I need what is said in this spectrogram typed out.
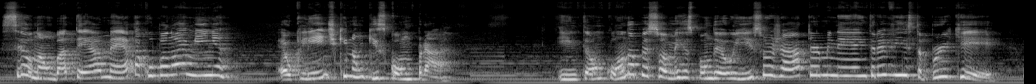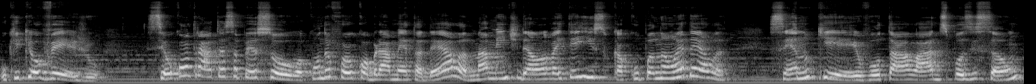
se eu não bater a meta, a culpa não é minha. É o cliente que não quis comprar". Então, quando a pessoa me respondeu isso, eu já terminei a entrevista. Por quê? O que que eu vejo? Se eu contrato essa pessoa, quando eu for cobrar a meta dela, na mente dela vai ter isso, que a culpa não é dela Sendo que eu vou estar tá lá à disposição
